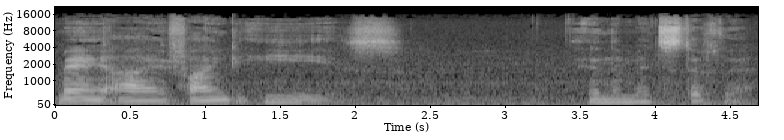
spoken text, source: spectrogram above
May I find ease in the midst of this.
